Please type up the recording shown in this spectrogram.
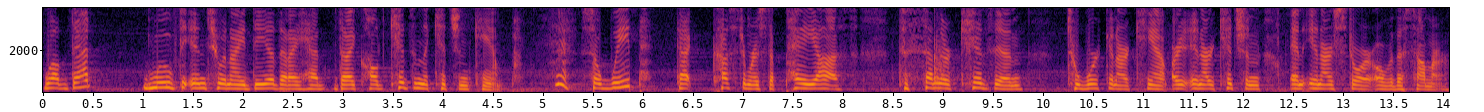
Well, that moved into an idea that I had that I called Kids in the Kitchen Camp. Hmm. So we got customers to pay us to send their kids in to work in our camp or in our kitchen and in our store over the summer.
